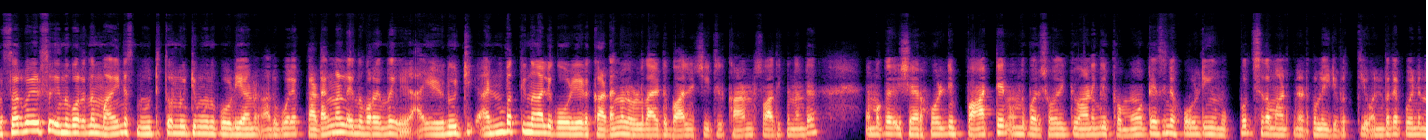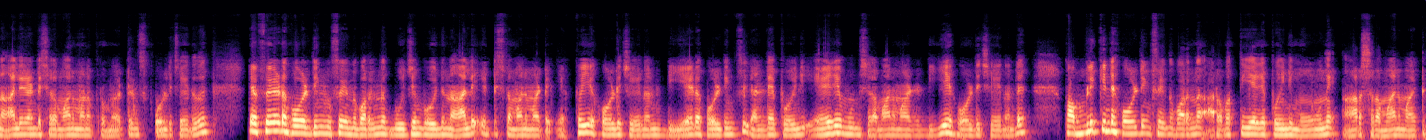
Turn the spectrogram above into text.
റിസർവേഴ്സ് എന്ന് പറയുന്നത് മൈനസ് നൂറ്റി തൊണ്ണൂറ്റി മൂന്ന് കോടിയാണ്. അതുപോലെ കടങ്ങൾ എന്ന് പറയുന്നത് എഴുന്നൂറ്റി അൻപത്തിനാല് കോടിയുടെ കടങ്ങൾ ഉള്ളതായിട്ട് ബാലൻസ് ഷീറ്റിൽ കാണാൻ സാധിക്കുന്നുണ്ട്. നമുക്ക് ഷെയർ ഹോൾഡിംഗ് പാറ്റേൺ ഒന്ന് പരിശോധിക്കുകയാണെങ്കിൽ പ്രൊമോട്ടേഴ്സിന്റെ ഹോൾഡിംഗ് മുപ്പത് ശതമാനത്തിനടുത്തുള്ള ഇരുപത്തി ഒൻപത് പോയിന്റ് നാല് രണ്ട് ശതമാനമാണ് പ്രൊമോട്ടേഴ്സ് ഹോൾഡ് ചെയ്തത്. എഫ് ഐയുടെ ഹോൾഡിംഗ്സ് എന്ന് പറയുന്നത് പൂജ്യം പോയിന്റ് നാല് എട്ട് ശതമാനമായിട്ട് എഫ് ഐ ഹോൾഡ് ചെയ്യുന്നുണ്ട്. ഡി എയുടെ ഹോൾഡിംഗ്സ് രണ്ട് പോയിന്റ് ഏഴ് മൂന്ന് ശതമാനമായിട്ട് ഡി എ ഹോൾഡ് ചെയ്യുന്നുണ്ട്. പബ്ലിക്കിന്റെ ഹോൾഡിംഗ്സ് എന്ന് പറയുന്നത് അറുപത്തിയേഴ് പോയിന്റ് മൂന്ന് ആറ് ശതമാനമായിട്ട്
